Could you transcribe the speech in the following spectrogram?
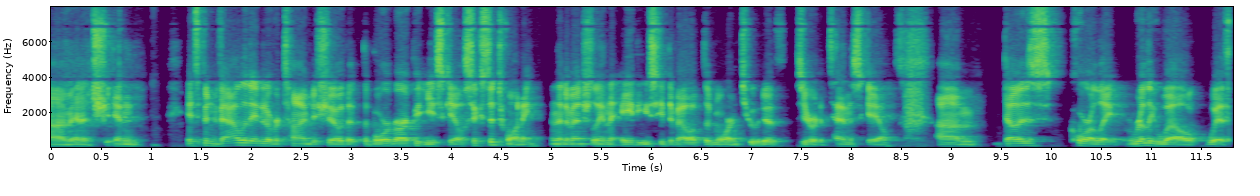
um, and, it, and it's been validated over time to show that the Borg RPE scale, six to 20, and then eventually in the 80s, he developed a more intuitive zero to 10 scale, um, does correlate really well with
